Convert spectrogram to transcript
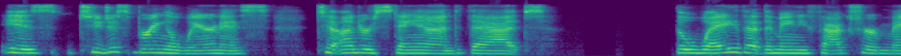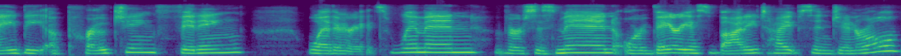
is to just bring awareness to understand that the way that the manufacturer may be approaching fitting, whether it's women versus men or various body types in general,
